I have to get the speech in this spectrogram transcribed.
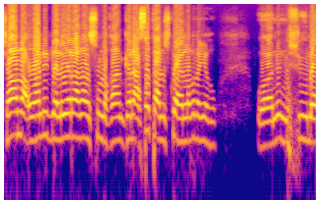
Jaamac waa nin dhallinyaraan isu naqaan ganacsataan isku hay labada iyadu. Waa nin mas'uula.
